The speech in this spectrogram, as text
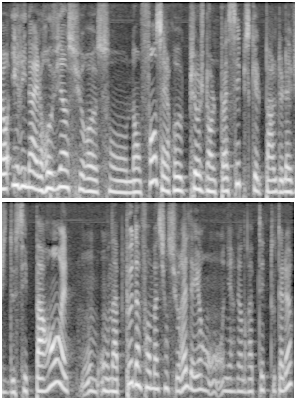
Alors Irina, elle revient sur euh, son enfance, elle repioche dans le passé puisqu'elle parle de la vie de ses parents. on, a peu d'informations sur elle, d'ailleurs on, y reviendra peut-être tout à l'heure.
